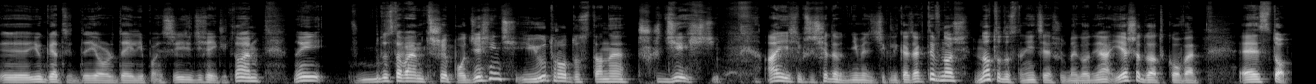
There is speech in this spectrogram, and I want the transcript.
y, you get your daily points. Czyli dzisiaj kliknąłem. No i dostawałem 3 po 10, jutro dostanę 30. A jeśli przez 7 dni będziecie klikać aktywność, no to dostaniecie 7 dnia jeszcze dodatkowe e, 100.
